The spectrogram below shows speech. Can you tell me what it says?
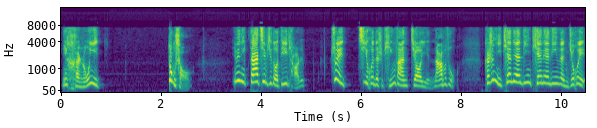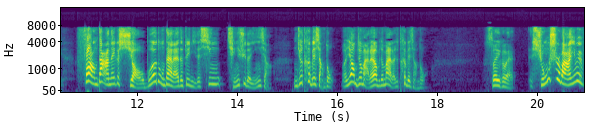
你很容易动手。因为你大家记不记得我第一条？最忌讳的是频繁交易拿不住，可是你天天盯，天天盯着，你就会放大那个小波动带来的对你的心情绪的影响，你就特别想动啊，要么就买了，要么就卖了，就特别想动。所以各位，熊市吧，因为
